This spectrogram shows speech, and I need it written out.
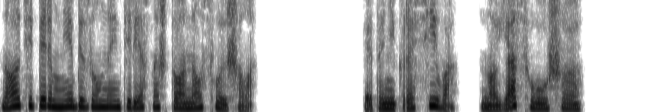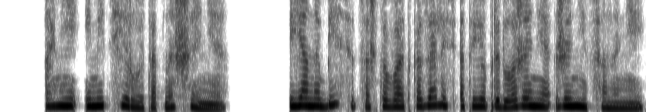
Но теперь мне безумно интересно, что она услышала. Это некрасиво, но я слушаю. Они имитируют отношения. Яна бесится, что вы отказались от ее предложения жениться на ней.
